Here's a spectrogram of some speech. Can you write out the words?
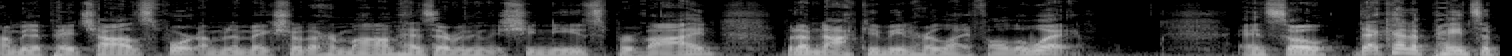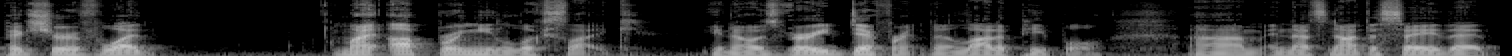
I'm going to pay child support. I'm going to make sure that her mom has everything that she needs to provide, but I'm not going to be in her life all the way. And so that kind of paints a picture of what my upbringing looks like. You know, it's very different than a lot of people. Um, and that's not to say that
